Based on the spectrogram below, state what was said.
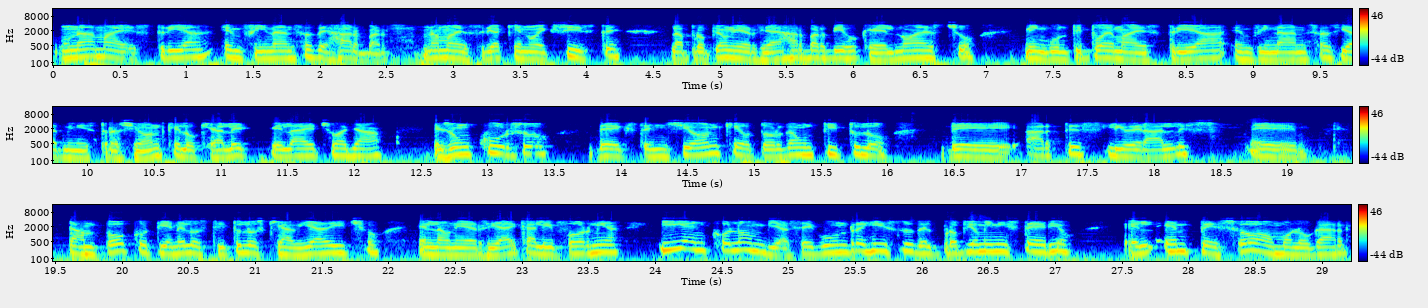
una maestría en finanzas de Harvard, una maestría que no existe. La propia Universidad de Harvard dijo que él no ha hecho ningún tipo de maestría en finanzas y administración, que lo que él, él ha hecho allá es un curso de extensión que otorga un título de artes liberales. eh, tampoco tiene los títulos que había dicho en la Universidad de California y en Colombia, según registros del propio ministerio, él empezó a homologar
